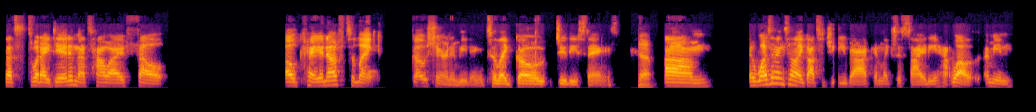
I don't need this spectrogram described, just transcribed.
that's what I did, and that's how I felt okay enough to like go share in a meeting, to like go do these things. Yeah. Um, it wasn't until I got to GBAC and like society. Ha- well, I mean,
